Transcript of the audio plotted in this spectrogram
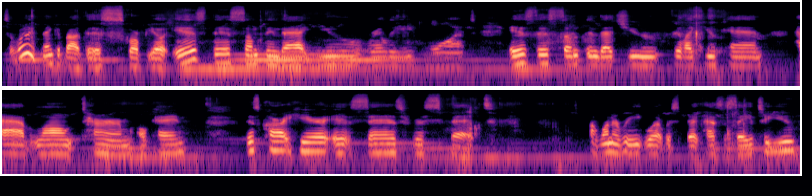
So really think about this, Scorpio. Is this something that you really want? Is this something that you feel like you can have long term? Okay. This card here, it says respect. I want to read what respect has to say to you.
